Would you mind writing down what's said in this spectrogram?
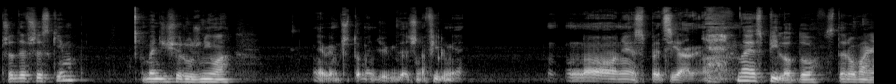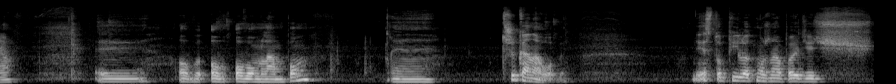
Przede wszystkim będzie się różniła, nie wiem czy to będzie widać na filmie, no nie specjalnie. No jest pilot do sterowania ow, ow, ową lampą. Yy, trzykanałowy. Jest to pilot, można powiedzieć,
